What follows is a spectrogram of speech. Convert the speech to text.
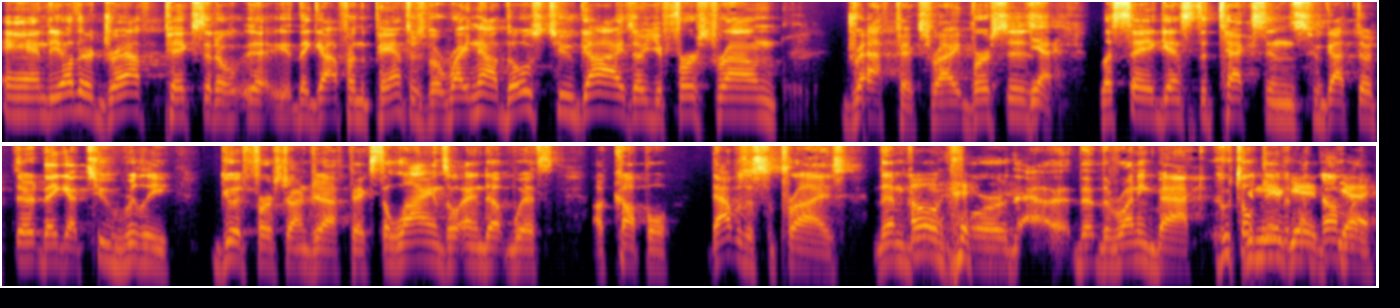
and the other draft picks that uh, they got from the Panthers. But right now, those two guys are your first round draft picks, right? Versus, yeah. let's say, against the Texans, who got their, their they got two really good first round draft picks. The Lions will end up with a couple. That was a surprise. Them going oh. for the, the, the, running back. Who told Jahmyr David Gibbs, Montgomery? Yeah.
